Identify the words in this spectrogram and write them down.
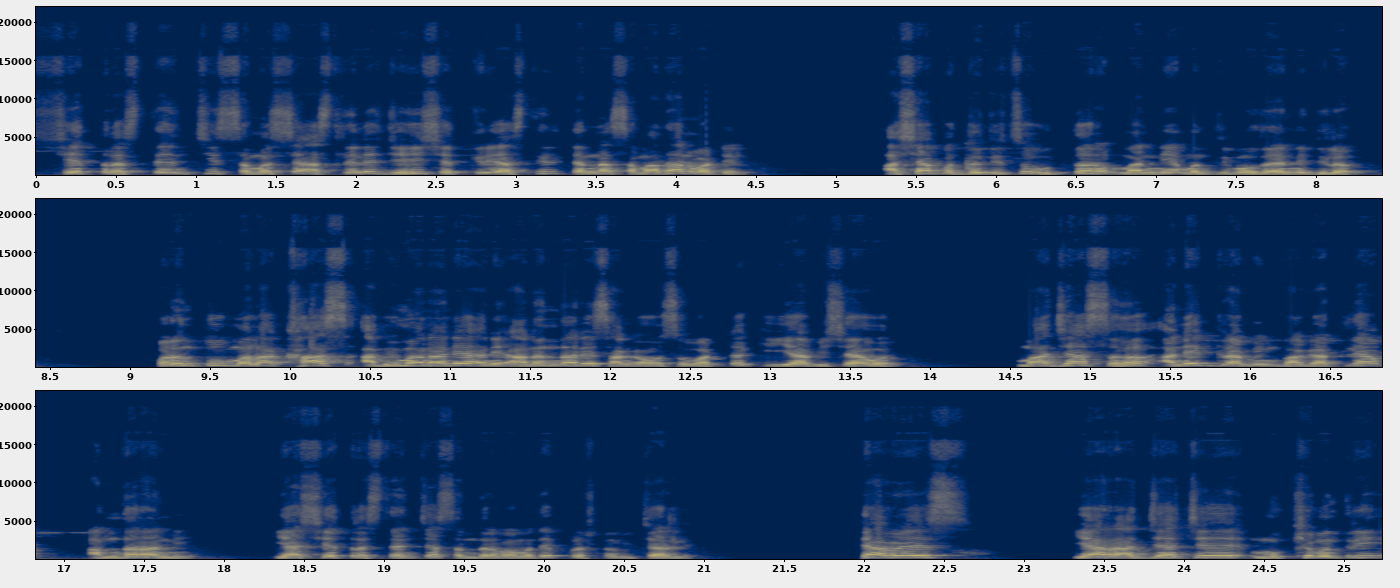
शेत रस्त्यांची समस्या असलेले जेही शेतकरी असतील त्यांना समाधान वाटेल. अशा पद्धतीचं उत्तर माननीय मंत्री महोदयांनी दिलं. परंतु मला खास अभिमानाने आणि आनंदाने सांगावं असं वाटतं की या विषयावर माझ्यासह अनेक ग्रामीण भागातल्या आमदारांनी या शेत रस्त्यांच्या संदर्भामध्ये प्रश्न विचारले. त्यावेळेस या राज्याचे मुख्यमंत्री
